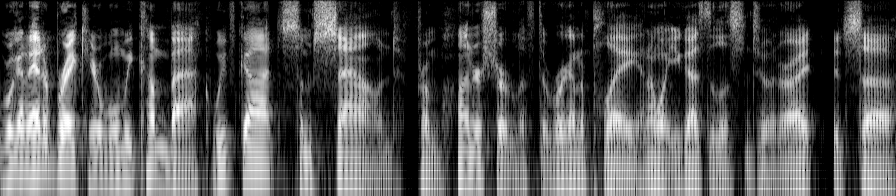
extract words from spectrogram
we're going to hit a break here. When we come back, we've got some sound from Hunter Shirtliff that we're going to play, and I want you guys to listen to it, all right? It's, uh,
